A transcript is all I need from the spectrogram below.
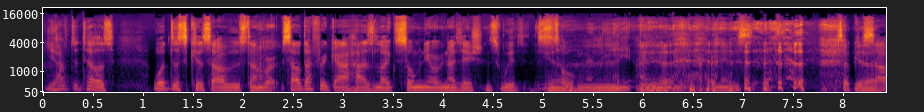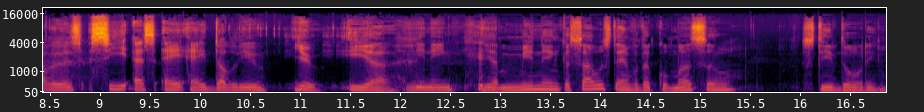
You have to tell us what does COSAU stand for? South Africa has like so many organizations with yeah. so many um, yeah. acronyms. so COSAU yeah. is C S A A W U. Yeah. Meaning? yeah, meaning COSAU stands for the Commercial, Stevedoring,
